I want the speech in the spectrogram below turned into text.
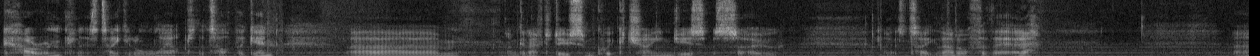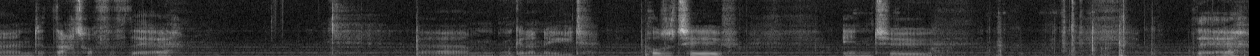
current, let's take it all the way up to the top again. Um, I'm going to have to do some quick changes, so let's take that off of there. And that off of there. Um, we're going to need positive into there.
